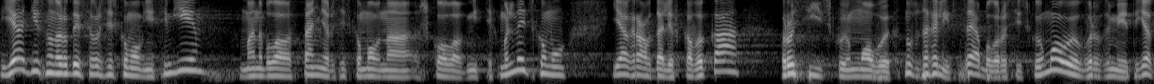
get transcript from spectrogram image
Я дійсно народився в російськомовній сім'ї. У мене була остання російськомовна школа в місті Хмельницькому. Я грав далі в КВК російською мовою. Ну, взагалі, все було російською мовою. Ви розумієте, я,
